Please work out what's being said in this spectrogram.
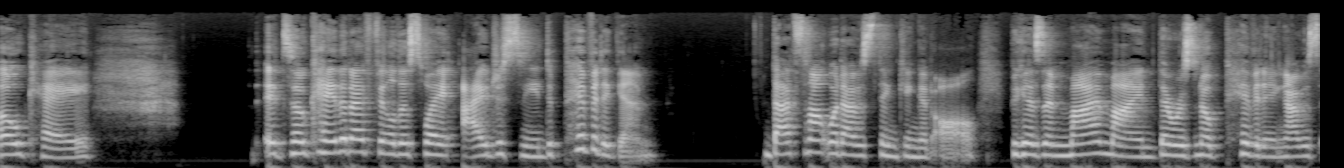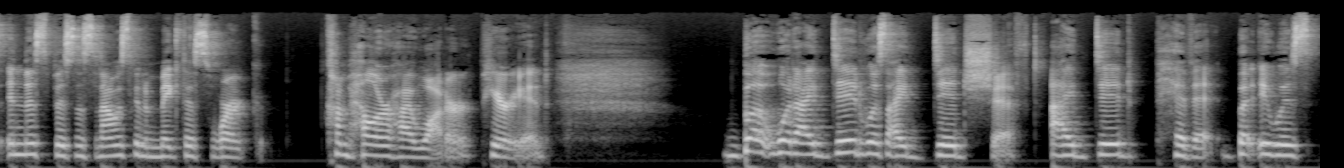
okay, it's okay that I feel this way. I just need to pivot again. That's not what I was thinking at all. Because in my mind, there was no pivoting. I was in this business and I was going to make this work come hell or high water, period. But what I did was I did shift, I did pivot, but it was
